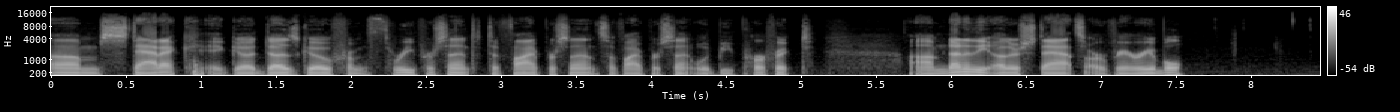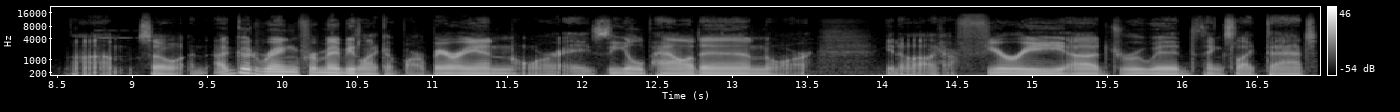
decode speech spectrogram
um, static. It go, does go from 3% to 5%, so 5% would be perfect. Um, none of the other stats are variable. Um, so a good ring for maybe like a barbarian or a zeal paladin or you know like a fury uh, druid, things like that.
